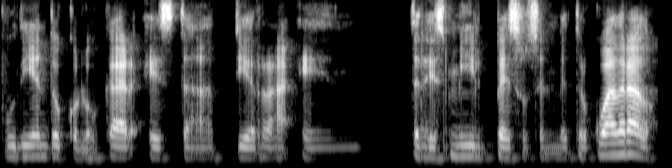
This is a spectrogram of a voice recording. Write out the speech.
pudiendo colocar esta tierra en 3000 pesos el metro cuadrado.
